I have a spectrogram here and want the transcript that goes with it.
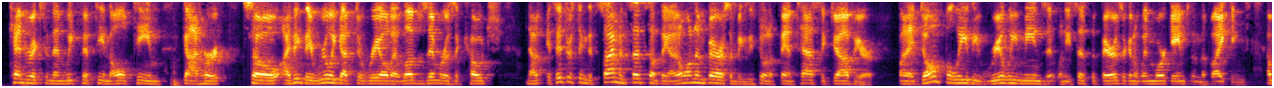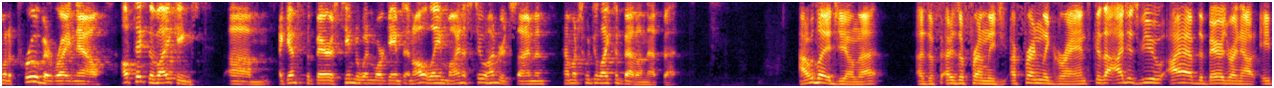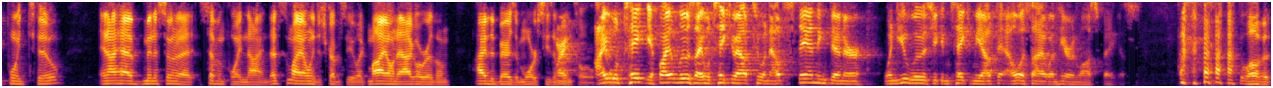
Kendricks, and then week 15, the whole team got hurt. So I think they really got derailed. I love Zimmer as a coach. Now, it's interesting that Simon said something. I don't want to embarrass him because he's doing a fantastic job here, but I don't believe he really means it when he says the Bears are going to win more games than the Vikings. I'm going to prove it right now. I'll take the Vikings um, against the Bears team to win more games, and I'll lay minus 200, Simon. How much would you like to bet on that bet? I would lay a G on that as a as a friendly a friendly grand because I, I, just view I have the Bears right now at eight point two, and I have Minnesota at seven point nine. That's my only discrepancy. Like my own algorithm, I have the Bears at more season right. total. I will take if I lose, I will take you out to an outstanding dinner. When you lose, you can take me out to Ellis Island here in Las Vegas. Love it.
